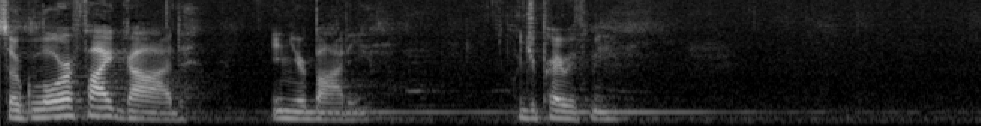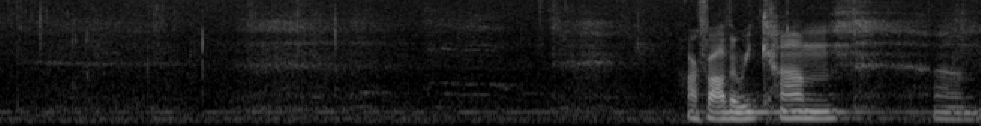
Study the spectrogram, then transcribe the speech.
So glorify God in your body. Would you pray with me? Our Father, we come um,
